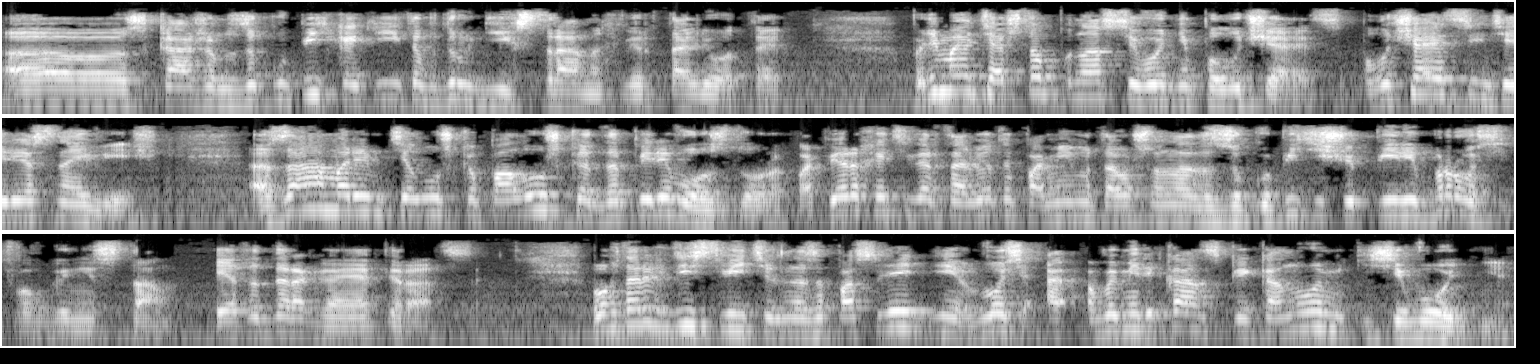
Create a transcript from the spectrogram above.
Э, скажем, закупить какие-то в других странах вертолеты. Понимаете, а что у нас сегодня получается? Получается интересная вещь. За морем телушка-полушка, да перевоз дорог. Во-первых, эти вертолеты, помимо того, что надо закупить, еще перебросить в Афганистан. Это дорогая операция. Во-вторых, действительно, за последние... А, в американской экономике сегодня,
